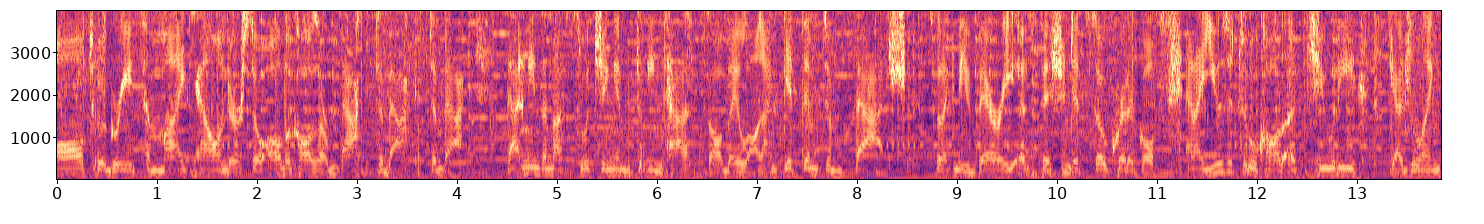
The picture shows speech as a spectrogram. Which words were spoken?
all to agree to my calendar. So all the calls are back to back to back. That means I'm not switching in between tasks all day long. I get them to batch so that I can be very efficient. It's so critical. And I use a tool called Acuity Scheduling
